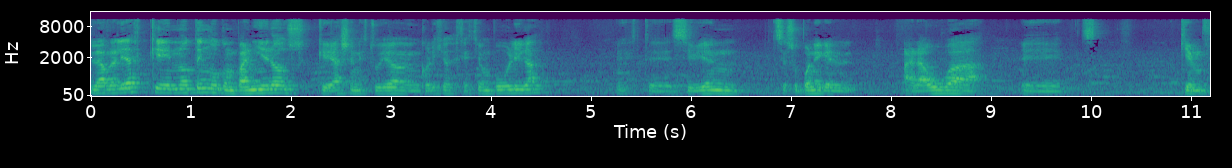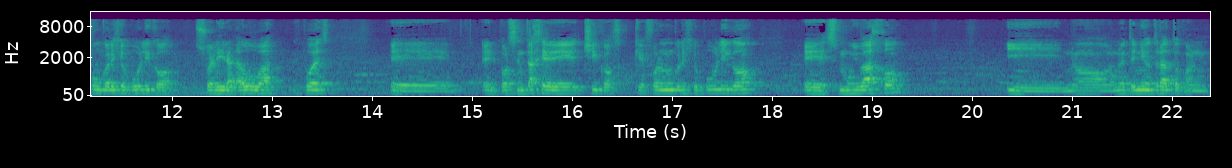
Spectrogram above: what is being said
La realidad es que no tengo compañeros que hayan estudiado en colegios de gestión pública. Este, si bien se supone que el- a la UBA, eh, quien fue un colegio público suele ir a la UBA después, eh, el porcentaje de chicos que fueron a un colegio público es muy bajo y no, no he tenido trato con,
